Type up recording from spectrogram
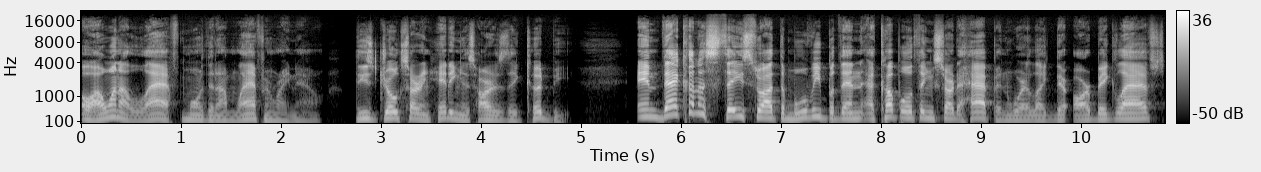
oh, I want to laugh more than I'm laughing right now. These jokes aren't hitting as hard as they could be. And that kind of stays throughout the movie, but then a couple of things start to happen where like there are big laughs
